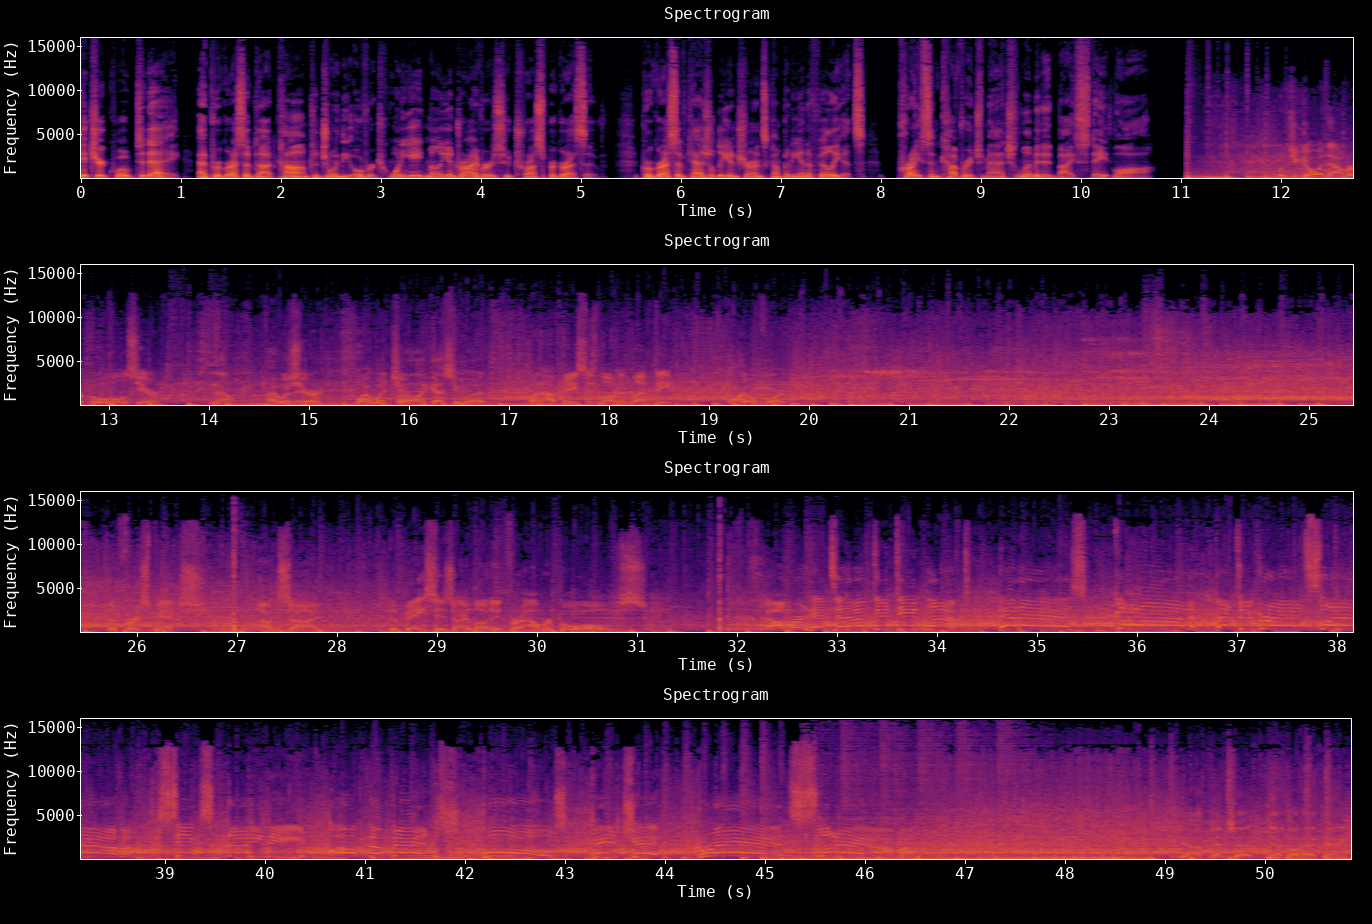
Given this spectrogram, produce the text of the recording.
Get your quote today at progressive.com to join the over 28 million drivers who trust Progressive. Progressive Casualty Insurance Company and Affiliates. Price and coverage match limited by state law. Would you go with Albert Pujols here? No, I You wouldn't. sure? Why wouldn't you? Well, I guess you would. Why not? Bases loaded, lefty. Well, I Go mean- for it. The first pitch outside. The bases are loaded for Albert Pujols. Albert hits it out to deep left. It is gone. It's a grand slam. 690 off the bench. Pujols pinch hit grand slam. Yeah, pinch hit. Yeah, go ahead, Danny.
